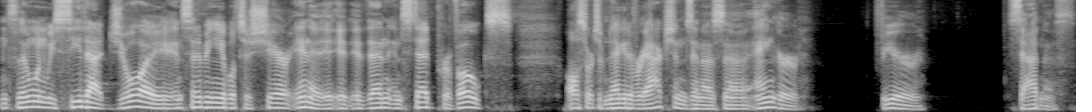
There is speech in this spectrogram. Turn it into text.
And so then when we see that joy, instead of being able to share in it, it, it then instead provokes all sorts of negative reactions in us uh, anger, fear, sadness.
